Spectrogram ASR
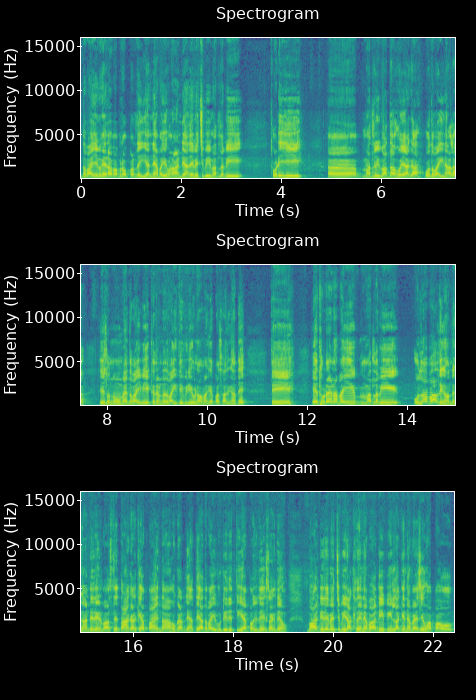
ਦਵਾਈ ਵਗੈਰਾ ਆਪਾਂ ਪ੍ਰੋਪਰ ਦਈ ਜਾਂਦੇ ਆ ਬਾਈ। ਹੁਣ ਆਂਡਿਆਂ ਦੇ ਵਿੱਚ ਵੀ ਮਤਲਬ ਵੀ ਥੋੜੀ ਜੀ ਮਤਲਬ ਵੀ ਵਾਧਾ ਹੋਇਆਗਾ ਉਹ ਦਵਾਈ ਨਾਲ। ਤੇ ਤੁਹਾਨੂੰ ਮੈਂ ਦਵਾਈ ਵੀ ਇੱਕ ਦਿਨ ਦਵਾਈ ਤੇ ਵੀਡੀਓ ਬਣਾਵਾਂਗੇ ਆਪਾਂ ਸਾਰੀਆਂ ਤੇ। ਤੇ ਇਹ ਥੋੜਾ ਨਾ ਬਾਈ ਮਤਲਬ ਵੀ ਓਲਾ ਭਾਲਦੀਆਂ ਹੁੰਦੀਆਂ ਅੰਡੇ ਦੇਣ ਵਾਸਤੇ, ਤਾਂ ਕਰਕੇ ਆਪਾਂ ਇਦਾਂ ਉਹ ਕਰਦੇ ਹਾਂ। ਤੇ ਆ ਦਵਾਈ ਬੂਟੀ ਦਿੱਤੀ ਆ, ਆਪਾਂ ਤੁਸੀਂ ਦੇਖ ਸਕਦੇ ਹੋ। ਬਾਲਟੀ ਦੇ ਵਿੱਚ ਵੀ ਰੱਖਦੇ ਨੇ ਬਾਲਟੀ ਪੀਣ ਲੱਗੇ ਨੇ ਵੈਸੇ ਉਹ ਆਪਾਂ ਉਹ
